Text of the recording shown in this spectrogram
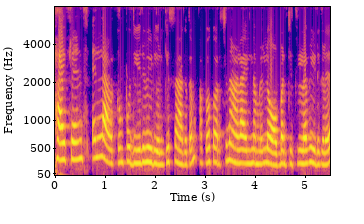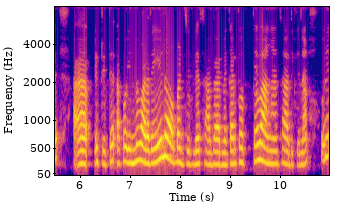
ഹായ് ഫ്രണ്ട്സ് എല്ലാവർക്കും പുതിയൊരു വീഡിയോയിലേക്ക് സ്വാഗതം. അപ്പോൾ കുറച്ച് നാളായാലും നമ്മൾ ലോ ബഡ്ജറ്റിലുള്ള വീടുകൾ ഇട്ടിട്ട് അപ്പോൾ ഇന്ന് വളരെ ലോ ബഡ്ജറ്റിൽ സാധാരണക്കാർക്കൊക്കെ വാങ്ങാൻ സാധിക്കുന്ന ഒരു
